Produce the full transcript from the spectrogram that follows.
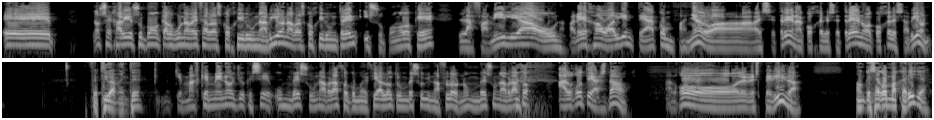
eh, no sé, Javier, supongo que alguna vez habrás cogido un avión, habrás cogido un tren y supongo que la familia o una pareja o alguien te ha acompañado a ese tren, a coger ese tren o a coger ese avión. Efectivamente. Que más que menos, yo que sé, un beso, un abrazo, como decía el otro, un beso y una flor, ¿no? Un beso, un abrazo, algo te has dado. Algo de despedida. Aunque sea con mascarilla.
